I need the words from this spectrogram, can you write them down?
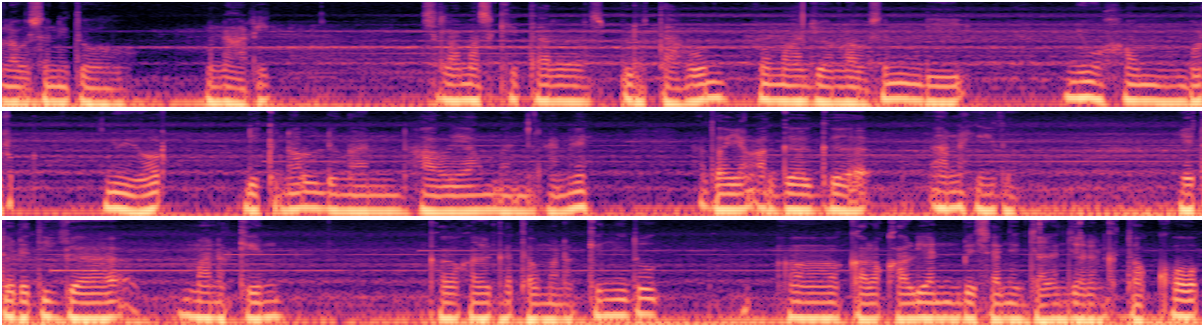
Lawson itu menarik? Selama sekitar 10 tahun, rumah John Lawson di New Hamburg, New York dikenal dengan hal yang menyeleneh atau yang agak-agak aneh gitu. Yaitu ada tiga manekin. Kalau kalian nggak tahu manekin itu uh, kalau kalian biasanya jalan-jalan ke toko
